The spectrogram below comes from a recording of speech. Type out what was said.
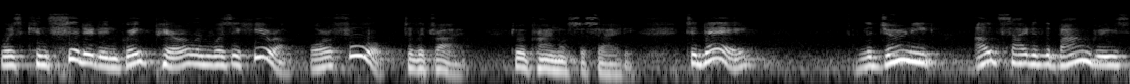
was considered in great peril and was a hero or a fool to the tribe, to a primal society. Today, the journey outside of the boundaries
